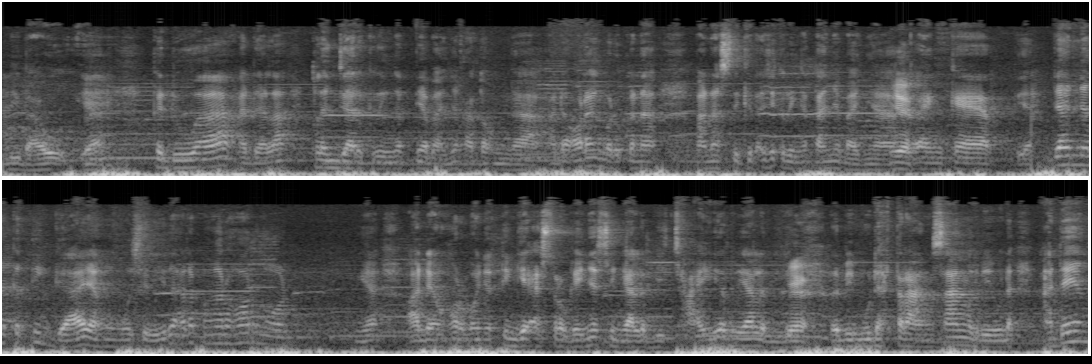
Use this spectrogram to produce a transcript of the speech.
lebih bau ya. Kedua adalah kelenjar keringetnya banyak atau enggak. Ada orang yang baru kena panas sedikit aja keringetannya banyak, Iya. lengket ya. Dan yang ketiga yang mesti dilihat ada pengaruh hormon. Ya, ada yang hormonnya tinggi estrogennya sehingga lebih cair ya, lebih Iya. lebih mudah terangsang, lebih mudah. Ada yang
